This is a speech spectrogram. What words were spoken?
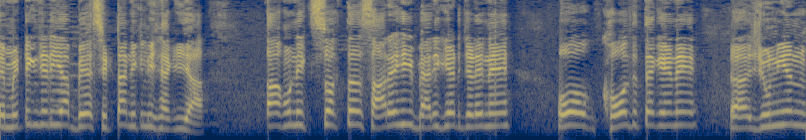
ਇਹ ਮੀਟਿੰਗ ਜਿਹੜੀ ਆ ਬੇਸਿੱਟਾ ਨਿਕਲੀ ਹੈਗੀ ਆ। ਤਾਂ ਹੁਣ ਇਸ ਵਕਤ ਸਾਰੇ ਹੀ ਬੈਰੀਗੇਡ ਜਿਹੜੇ ਨੇ ਉਹ ਖੋਲ ਦਿੱਤੇ ਗਏ ਨੇ। ਯੂਨੀਅਨ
